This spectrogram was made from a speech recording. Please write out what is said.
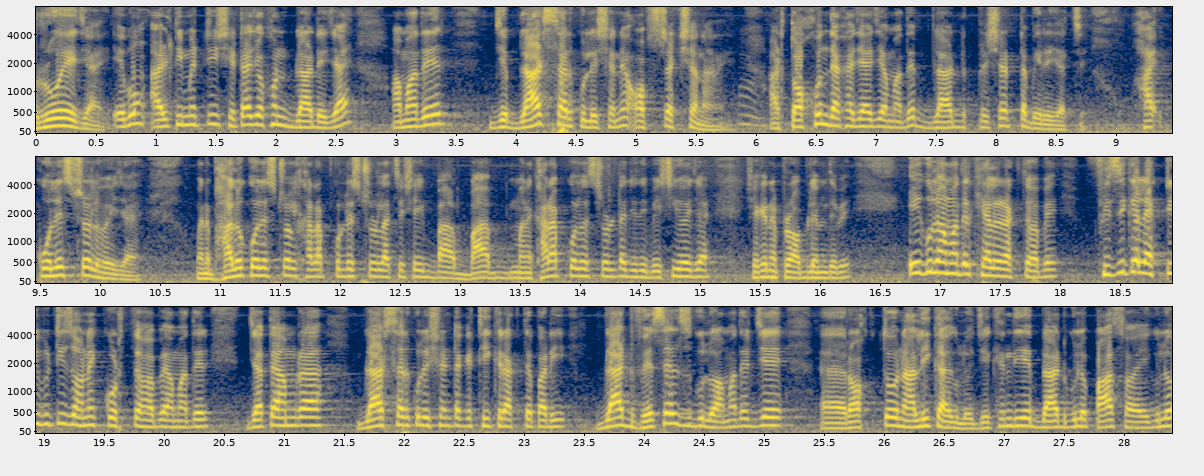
রয়ে যায় এবং আলটিমেটলি সেটা যখন ব্লাডে যায় আমাদের যে ব্লাড সার্কুলেশনে অবস্ট্রাকশান আনে। আর তখন দেখা যায় যে আমাদের ব্লাড প্রেশারটা বেড়ে যাচ্ছে। হাই কোলেস্ট্রল হয়ে যায়। মানে ভালো কোলেস্ট্রল খারাপ কোলেস্ট্রল আছে সেই মানে খারাপ কোলেস্ট্রলটা যদি বেশি হয়ে যায় সেখানে প্রবলেম দেবে। এগুলো আমাদের খেয়াল রাখতে হবে। ফিজিক্যাল অ্যাক্টিভিটিস অনেক করতে হবে আমাদের, যাতে আমরা ব্লাড সার্কুলেশনটাকে ঠিক রাখতে পারি। ব্লাড ভেসেলসগুলো আমাদের যে রক্ত নালিকাগুলো, যেখান দিয়ে ব্লাডগুলো পাস হয়, এগুলো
